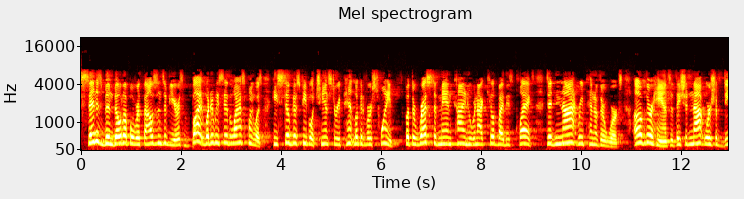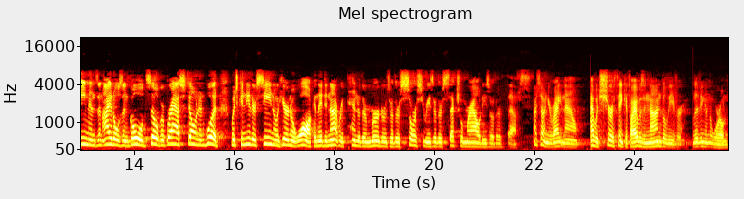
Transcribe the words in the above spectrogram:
Sin has been built up over thousands of years, but what did we say the last point was? He still gives people a chance to repent. Look at verse 20. But the rest of mankind who were not killed by these plagues did not repent of their works, of their hands, that they should not worship demons and idols and gold, silver, brass, stone, and wood, which can neither see nor hear nor walk. And they did not repent of their murders or their sorceries or their sexual moralities or their thefts. I'm telling you right now, I would sure think if I was a non believer living in the world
